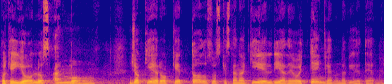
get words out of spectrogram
porque yo los amo. Yo quiero que todos los que están aquí el día de hoy tengan una vida eterna.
